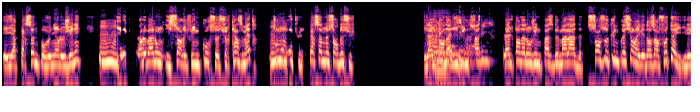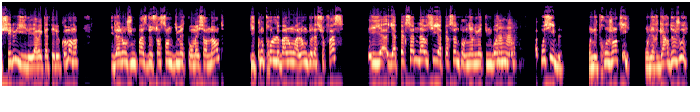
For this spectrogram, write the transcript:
et il y a personne pour venir le gêner. Mhm, Il récupère le ballon, il sort, il fait une course sur 15 mètres, tout le mhm. monde recule, personne ne sort dessus. Il a le temps d'allonger une passe il a le temps d'allonger une passe de malade sans aucune pression. Il est dans un fauteuil. Il est chez lui. Il est avec la télécommande. hein. Il allonge une passe de 70 mètres pour Mason Mount, qui contrôle le ballon à l'angle de la surface. Et il y a, y a personne là aussi. Il y a personne pour venir lui mettre une boîte. Mhm, Pas possible. On est trop gentil. On les regarde jouer.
